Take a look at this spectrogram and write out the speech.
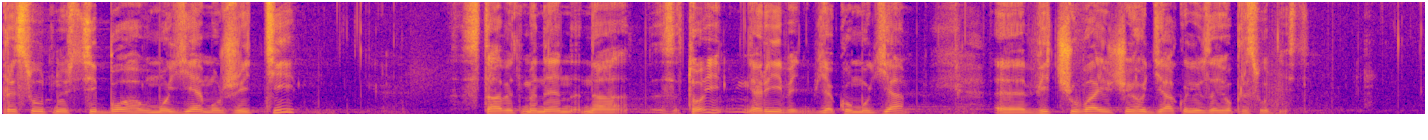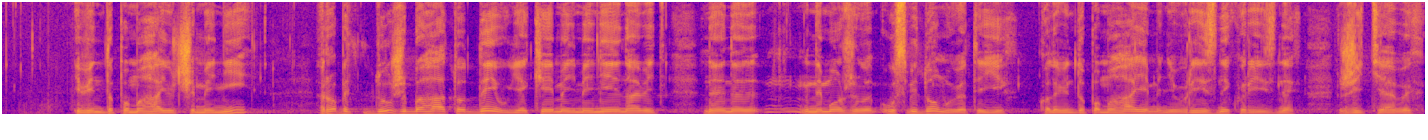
присутності Бога в моєму житті ставить мене на той рівень, в якому я, відчуваючи його, дякую за його присутність. І він, допомагаючи мені, робить дуже багато див, якими мені навіть не, не, не можу усвідомлювати їх, коли він допомагає мені в різних, в різних життєвих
